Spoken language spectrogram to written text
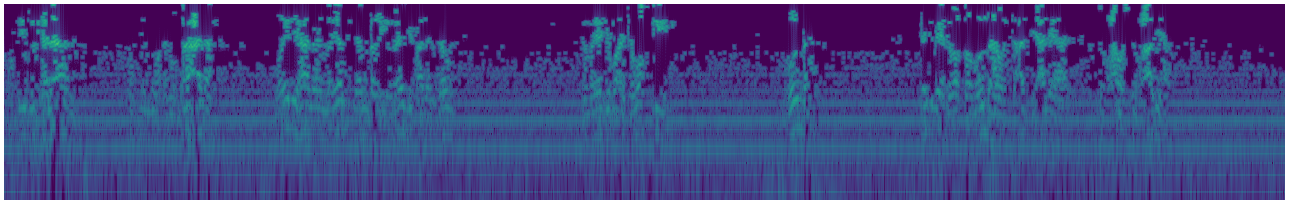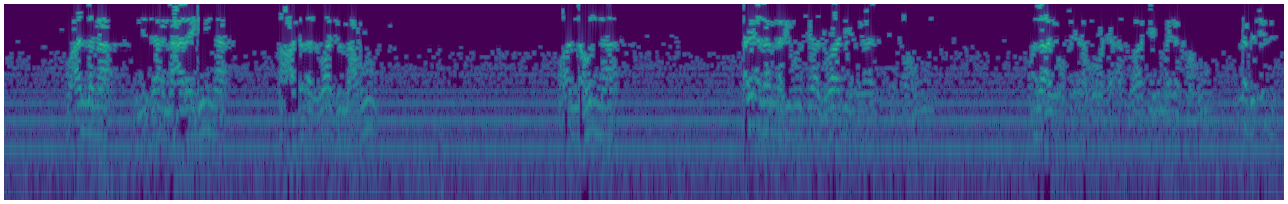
وطيب الكلام وحسن المفاعله وغير هذا مما ينبغي ويجب على الزوج كما يجب ان يتوقي ظلمها يجب أن يتوقى ظلمها والتعدي عليها السرعه واسترعابها وعلم النساء أن عليهن طاعه الازواج بالمعروف وأنهن لا يأذن في ملك ازواجهم ما يكرهون ولا يعطين فرج ازواجهم ما يكرهون إلا بالإذن.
